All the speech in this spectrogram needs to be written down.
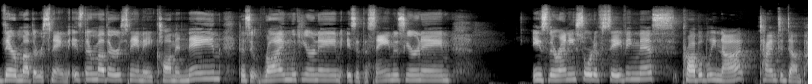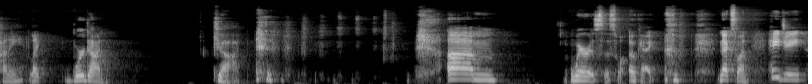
their mother's name. Is their mother's name a common name? Does it rhyme with your name? Is it the same as your name? Is there any sort of saving this? Probably not. Time to dump, honey. Like, we're done. God. um, where is this one? Okay. Next one. Hey G,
